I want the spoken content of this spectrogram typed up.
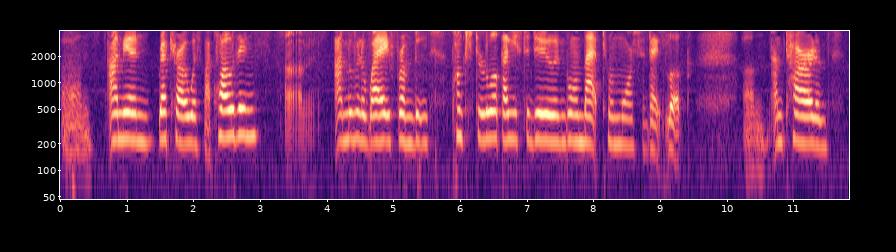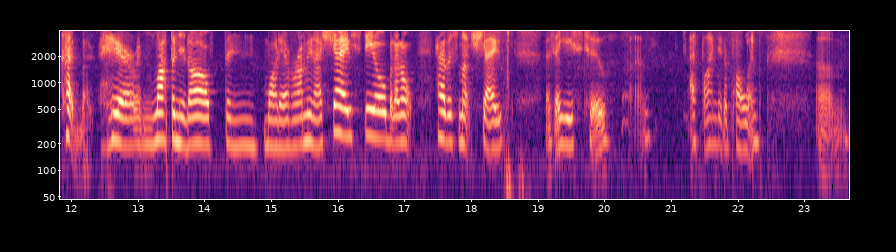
Um, I'm in retro with my clothing. Um, I'm moving away from the punkster look I used to do and going back to a more sedate look. Um, I'm tired of cutting my hair and lopping it off and whatever. I mean, I shave still, but I don't have as much shave as I used to. Um, I find it appalling. Um,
